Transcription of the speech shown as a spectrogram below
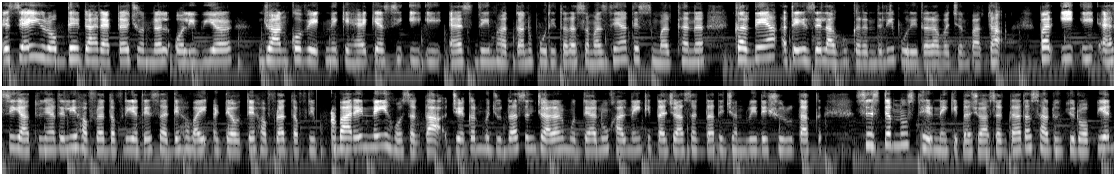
ਇਸੇ ਯੂਰਪ ਦੇ ਡਾਇਰੈਕਟਰ ਜਨਰਲ ਓਲੀਵੀਅਰ ਜਾਨਕੋਵੇਕ ਨੇ ਕਿਹਾ ਕਿ ਅਸੀਂ EES ਦੀ ਮਹੱਤਤਾ ਨੂੰ ਪੂਰੀ ਤਰ੍ਹਾਂ ਸਮਝਦੇ ਹਾਂ ਤੇ ਸਮਰਥਨ ਕਰਦੇ ਹਾਂ ਅਤੇ ਇਸ ਦੇ ਲਾਗੂ ਕਰਨ ਦੇ ਲਈ ਪੂਰੀ ਤਰ੍ਹਾਂ ਵਚਨਬੱਧ ਹਾਂ। ਪਰ EES ਯਾਤਰੀਆਂ ਦੇ ਲਈ ਹਫੜਾ ਦਫੜੀ ਅਤੇ ਸਾਡੇ ਹਵਾਈ ਅੱਡਿਆਂ ਉੱਤੇ ਹਫੜਾ ਦਫੜੀ ਬਾਰੇ ਨਹੀਂ ਹੋ ਸਕਦਾ। ਜੇਕਰ ਮੌਜੂਦਾ ਸੰਚਾਲਨ ਮੁੱਦਿਆਂ ਨੂੰ ਹੱਲ ਨਹੀਂ ਕੀਤਾ ਜਾ ਸਕਦਾ ਤੇ ਜਨਵਰੀ ਦੇ ਸ਼ੁਰੂ ਤੱਕ ਸਿਸਟਮ ਨੂੰ ਸਥਿਰ ਨਹੀਂ ਕੀਤਾ ਜਾ ਸਕਦਾ, ਤਾਂ ਸਾਨੂੰ ਯੂਰੋਪੀਅਨ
